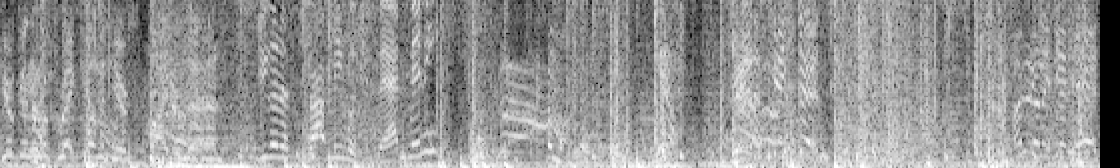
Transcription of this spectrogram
You're gonna regret coming here, Spider-Man! You gonna stop me with that mini? Come on. Can't escape this! I'm gonna get hit!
